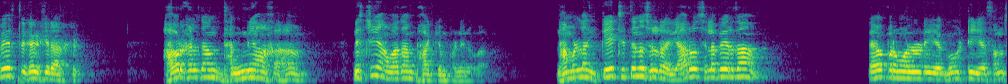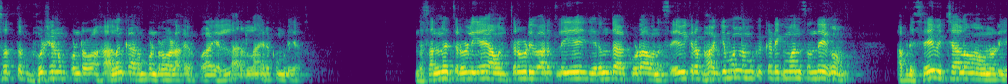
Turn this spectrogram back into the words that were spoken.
பேர் திகழ்கிறார்கள். அவர்கள்தான் தன்யாக நிச்சயம் அவ தான் பாக்கியம் பண்ணினவா. நாமெல்லாம் கேச்சித்துன்னு சொல்ற யாரோ சில பேர் தான் தேவப்பெருமாளுடைய கோஷ்டிய சம்சத்தை பூஷணம் பண்றவாக அலங்காரம் பண்ணுறவளாக இருப்பா. எல்லாரெல்லாம் இருக்க முடியாது. இந்த சன்ன திருவள்ளியே அவன் திருவடி வாரத்திலேயே இருந்தா கூட அவனை சேவிக்கிற பாக்கியமும் நமக்கு கிடைக்குமான்னு சந்தேகம். அப்படி சேவிச்சாலும் அவனுடைய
